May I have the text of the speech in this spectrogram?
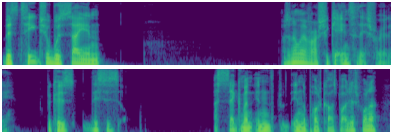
This teacher was saying, I don't know whether I should get into this really, because this is a segment in in the podcast, but I just want to.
